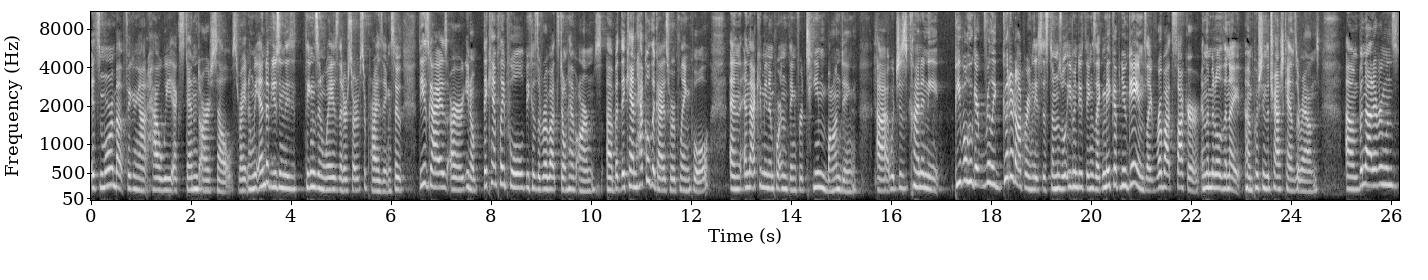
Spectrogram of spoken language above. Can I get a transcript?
it's more about figuring out how we extend ourselves, right? And we end up using these things in ways that are sort of surprising. So these guys are, you know, they can't play pool because the robots don't have arms, uh, but they can heckle the guys who are playing pool. And, and that can be an important thing for team bonding, uh, which is kind of neat. People who get really good at operating these systems will even do things like make up new games like robot soccer in the middle of the night, um, pushing the trash cans around. Um, but not everyone's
